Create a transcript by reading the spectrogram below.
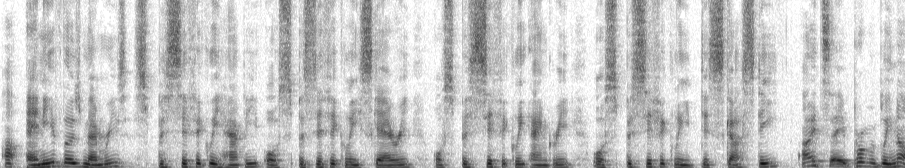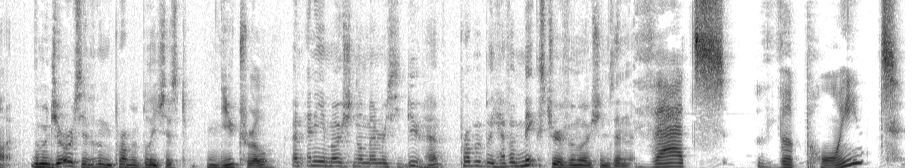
Are any of those memories specifically happy, or specifically scary, or specifically angry, or specifically disgusty? I'd say probably not. The majority of them are probably just neutral, and any emotional memories you do have probably have a mixture of emotions in them. That's the point?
